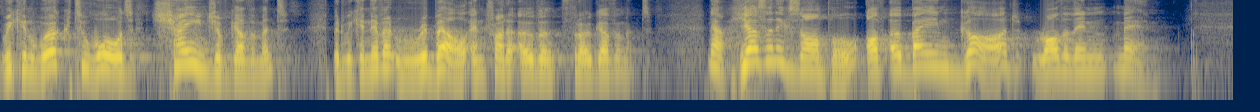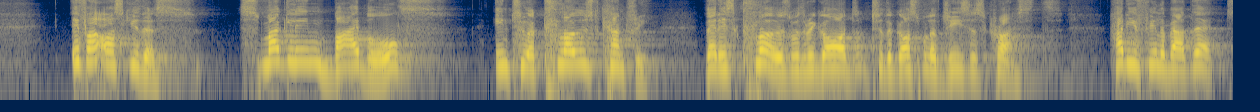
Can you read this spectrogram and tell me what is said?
we can work towards change of government, but we can never rebel and try to overthrow government. Now, here's an example of obeying God rather than man. If I ask you this, smuggling Bibles into a closed country that is closed with regard to the gospel of Jesus Christ. How do you feel about that?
